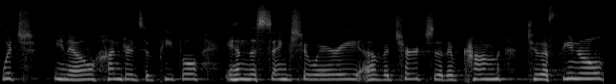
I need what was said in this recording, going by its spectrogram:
which, you know, hundreds of people in the sanctuary of a church that have come to a funeral,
